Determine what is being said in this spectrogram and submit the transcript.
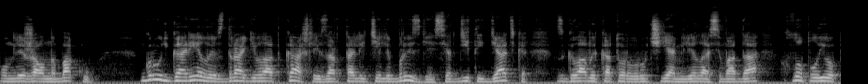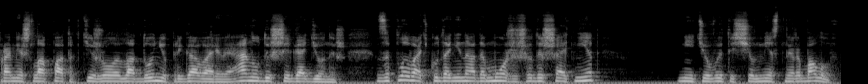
Он лежал на боку. Грудь горела и вздрагивала от кашля, изо рта летели брызги, а сердитый дядька, с головы которого ручьями лилась вода, хлопал его промеж лопаток тяжелой ладонью, приговаривая «А ну дыши, гаденыш! Заплывать куда не надо можешь, и дышать нет!» Митю вытащил местный рыболов.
